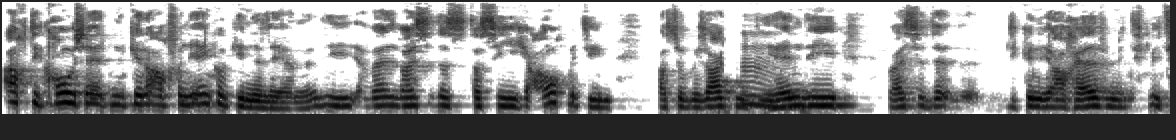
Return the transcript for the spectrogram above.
Auch die Großeltern können auch von den Enkelkindern lernen. Die, weißt du, das, das sehe ich auch mit dem, hast du gesagt, mit mhm. dem Handy, weißt du, die, die können ja auch helfen mit, mit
